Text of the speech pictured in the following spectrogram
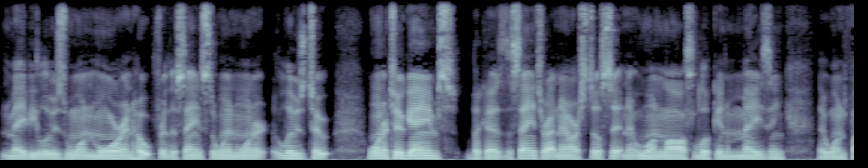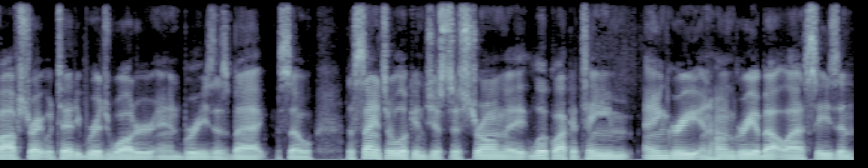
maybe lose one more, and hope for the Saints to win one or lose two, one or two games because the Saints right now are still sitting at one loss, looking amazing. They won five straight with Teddy Bridgewater and Brees is back, so the Saints are looking just as strong. They look like a team angry and hungry about last season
